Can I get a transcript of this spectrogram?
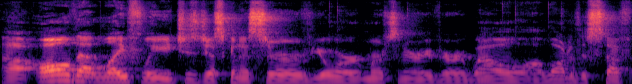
Uh, all that life leech is just going to serve your mercenary very well. A lot of this stuff,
